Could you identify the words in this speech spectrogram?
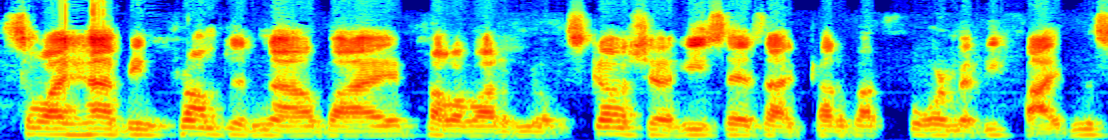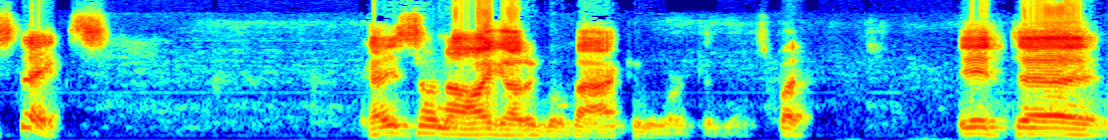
So I have been prompted now by a fellow out of Nova Scotia. He says I've got about four, maybe five mistakes. Okay, so now I got to go back and work on this. But it uh,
